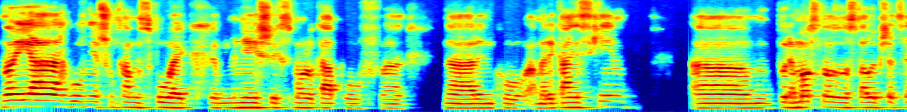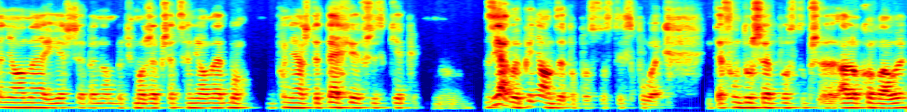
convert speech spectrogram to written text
No i ja głównie szukam spółek mniejszych, small capów e, na rynku amerykańskim, które mocno zostały przecenione i jeszcze będą być może przecenione, bo, ponieważ te techy wszystkie zjadły pieniądze po prostu z tych spółek i te fundusze po prostu alokowały.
